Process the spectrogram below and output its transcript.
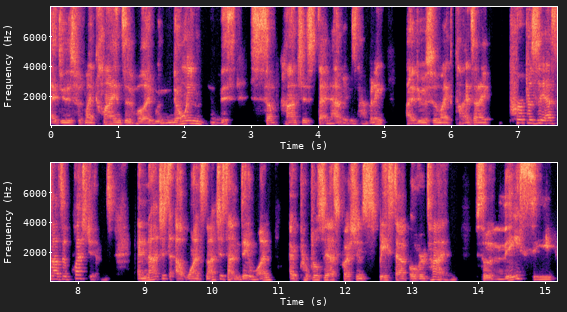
I do this with my clients of like knowing this subconscious dynamic is happening. I do this with my clients and I purposely ask lots of questions and not just at once, not just on day one. I purposely ask questions spaced out over time. So they see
